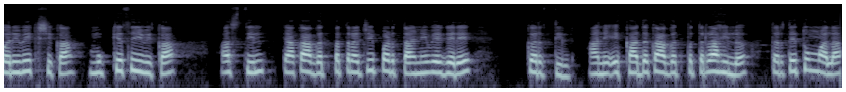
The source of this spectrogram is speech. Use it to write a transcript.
पर्यवेक्षिका मुख्य सेविका असतील त्या कागदपत्राची पडताळणी वगैरे करतील. आणि एखादं कागदपत्र राहिलं तर ते तुम्हाला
